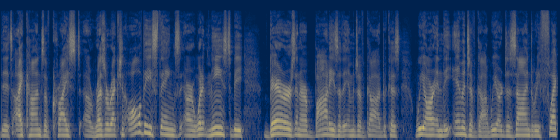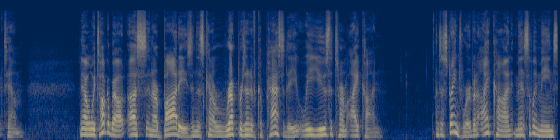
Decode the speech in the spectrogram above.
It's icons of Christ's uh, resurrection. All these things are what it means to be bearers in our bodies of the image of God because we are in the image of God. We are designed to reflect Him. Now, when we talk about us and our bodies in this kind of representative capacity, we use the term icon. It's a strange word, but an icon simply means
